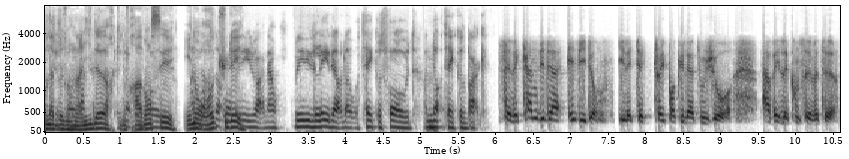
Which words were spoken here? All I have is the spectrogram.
On a besoin d'un leader qui nous fera avancer et non reculer c'est le candidat évident. Il est très populaire toujours avec les conservateurs.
